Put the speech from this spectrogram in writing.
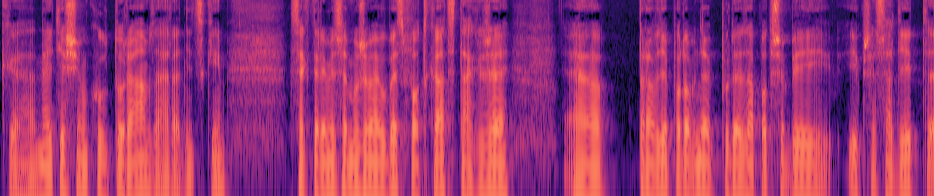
k nejtěžším kulturám zahradnickým, se kterými se můžeme vůbec potkat, takže eh, pravděpodobně bude zapotřebí i přesadit eh,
